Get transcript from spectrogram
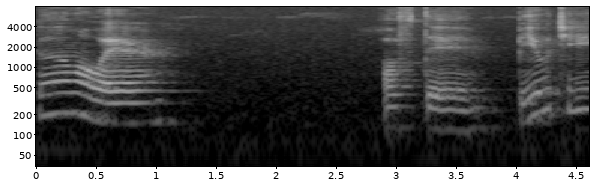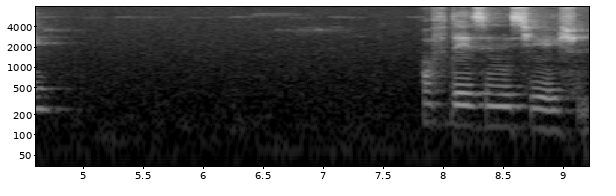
Become aware of the beauty of this initiation.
